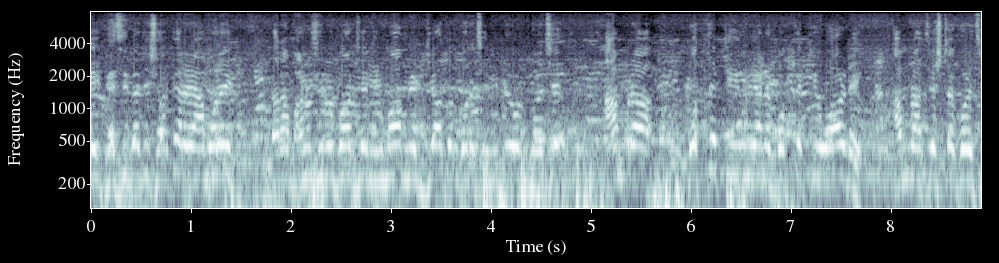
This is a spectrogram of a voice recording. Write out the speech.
এই ফেসিবাদী সরকারের আমলে তারা মানুষের উপর যে নির্মম নির্যাতন করেছে নিপীড়ন করেছে আমরা প্রত্যেকটি ইউনিয়নে প্রত্যেকটি ওয়ার্ডে আমরা চেষ্টা করেছি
